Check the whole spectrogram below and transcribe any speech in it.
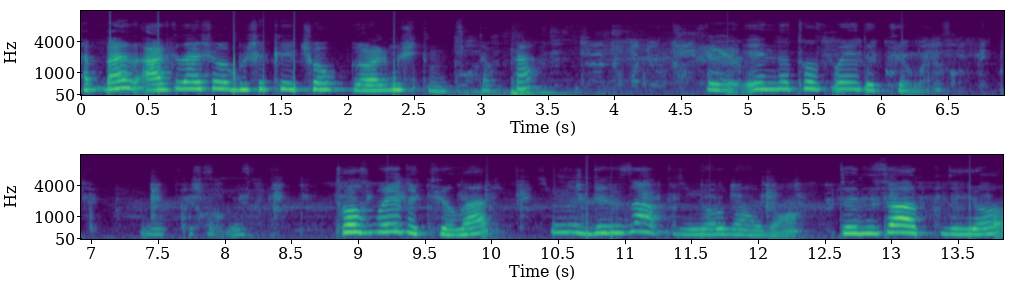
Ha, ben arkadaşlar bu şakayı çok görmüştüm TikTok'ta. Şöyle elinde toz boya döküyorlar. Toz boya döküyorlar. Şimdi denize atlıyor galiba. Denize atlıyor.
